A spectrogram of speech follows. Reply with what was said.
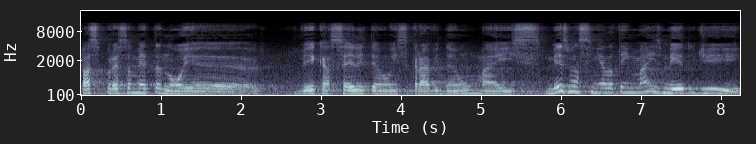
Passa por essa metanoia, vê que a CLT é uma escravidão, mas mesmo assim ela tem mais medo de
